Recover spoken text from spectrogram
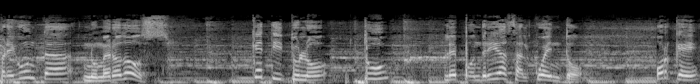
Pregunta número 2. ¿Qué título tú le pondrías al cuento? ¿Por qué?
